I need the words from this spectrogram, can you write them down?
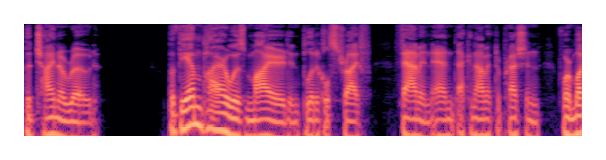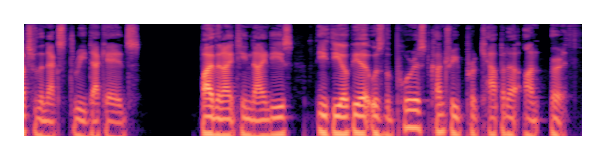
the China Road. But the empire was mired in political strife, famine, and economic depression for much of the next three decades. By the 1990s, Ethiopia was the poorest country per capita on earth.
